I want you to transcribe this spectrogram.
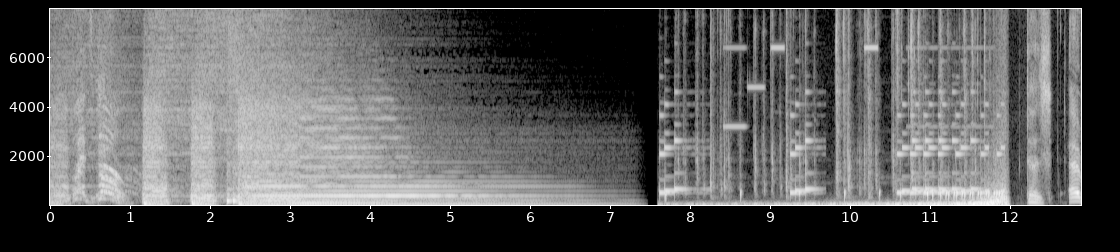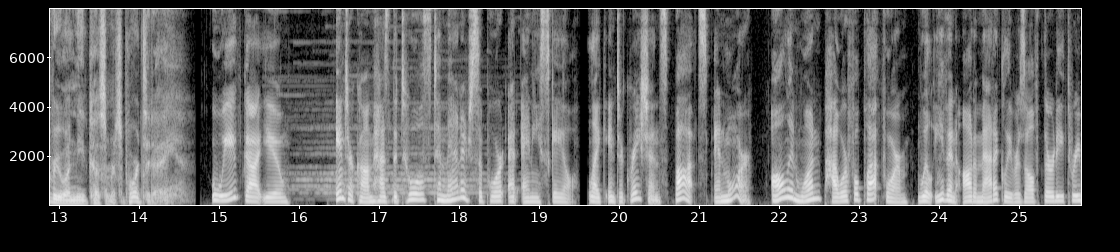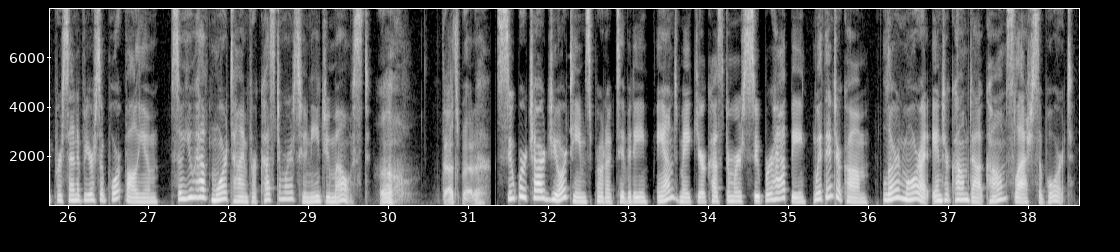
Does everyone need customer support today? We've got you. Intercom has the tools to manage support at any scale, like integrations, bots, and more. All in one powerful platform, will even automatically resolve 33% of your support volume, so you have more time for customers who need you most. Oh, that's better. Supercharge your team's productivity and make your customers super happy with Intercom. Learn more at intercom.com/support.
